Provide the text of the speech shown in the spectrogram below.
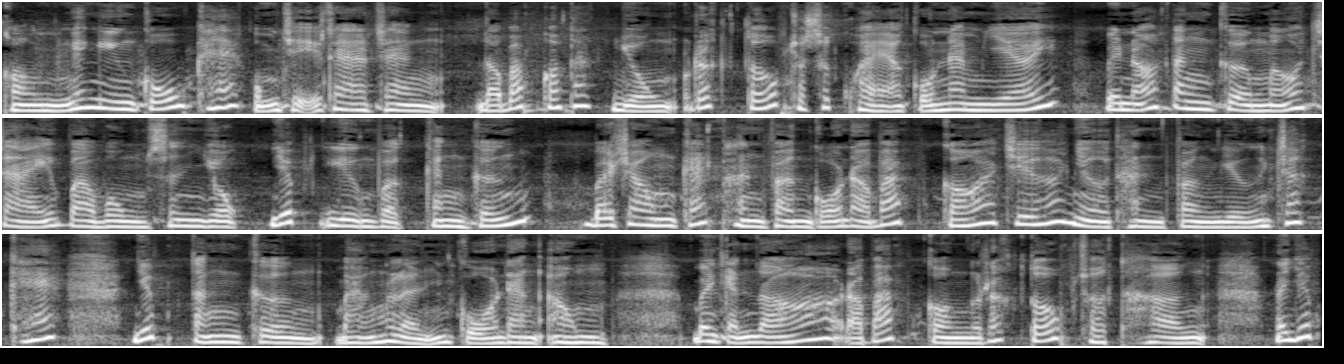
Còn những nghiên cứu khác cũng chỉ ra rằng đậu bắp có tác dụng rất tốt cho sức khỏe của nam giới vì nó tăng cường máu chảy vào vùng sinh dục, giúp dương vật căng cứng. Bởi trong các thành phần của đậu bắp có chứa nhiều thành phần dưỡng chất khác giúp tăng cường bản lĩnh của đàn ông. Bên cạnh đó, đậu bắp còn rất tốt cho thận. Nó giúp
